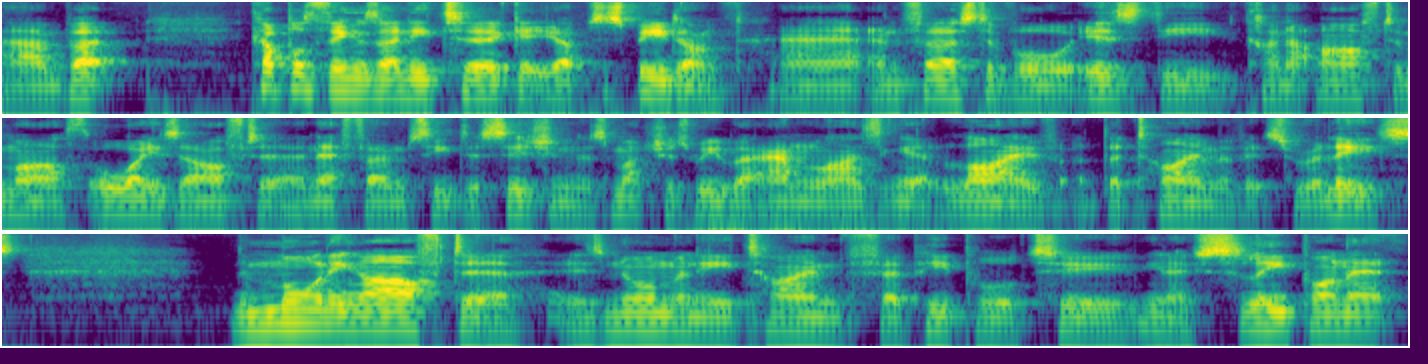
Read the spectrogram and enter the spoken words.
Uh, but couple of things I need to get you up to speed on. Uh, and first of all, is the kind of aftermath, always after an FOMC decision, as much as we were analysing it live at the time of its release. The morning after is normally time for people to, you know, sleep on it,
